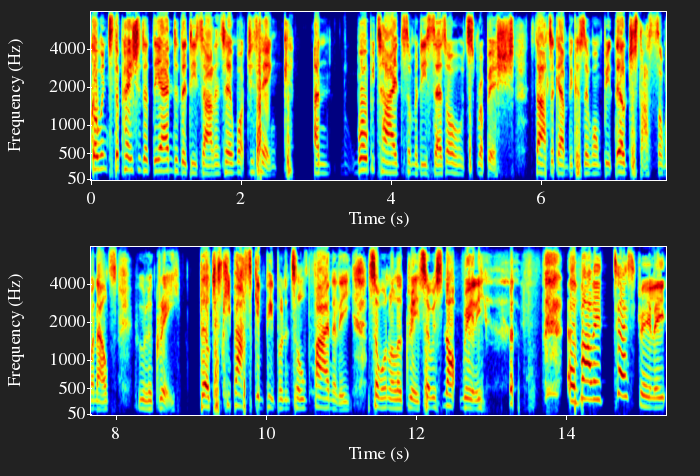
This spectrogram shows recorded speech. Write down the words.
going to the patient at the end of the design and saying, "What do you think?" and woe betide somebody says, "Oh, it's rubbish," start again because they won't be. They'll just ask someone else who will agree. They'll just keep asking people until finally someone will agree. So it's not really a valid test, really.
